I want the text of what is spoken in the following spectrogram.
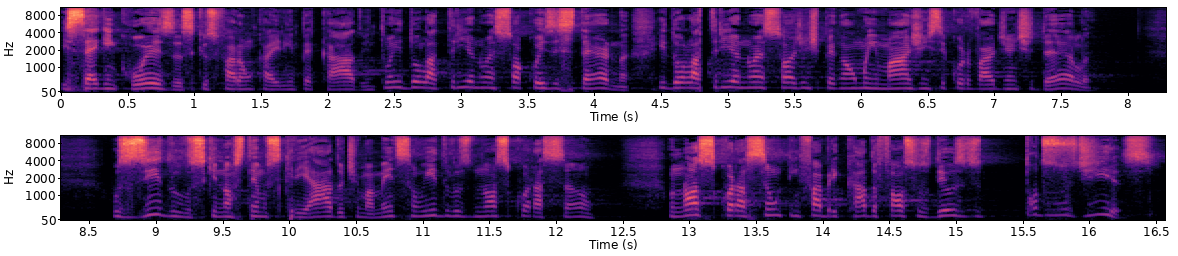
e seguem coisas que os farão cair em pecado. Então a idolatria não é só coisa externa, idolatria não é só a gente pegar uma imagem e se curvar diante dela. Os ídolos que nós temos criado ultimamente são ídolos do nosso coração. O nosso coração tem fabricado falsos deuses todos os dias.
